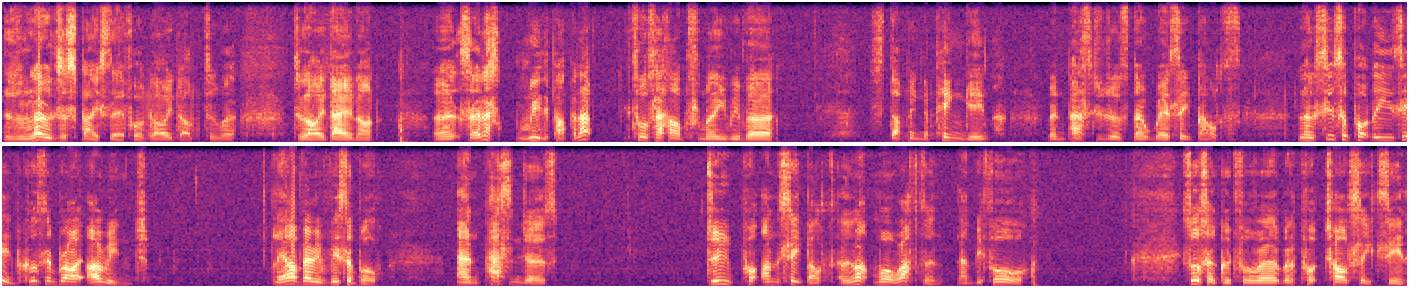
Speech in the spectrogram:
there's loads of space there for a guide dog to uh, to lie down on. Uh, so that's really popular. It also helps me with uh, stopping the pinging when passengers don't wear seatbelts. Now, since I put these in, because they're bright orange, they are very visible, and passengers do put on the seatbelt a lot more often than before. It's also good for uh, when I put child seats in.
